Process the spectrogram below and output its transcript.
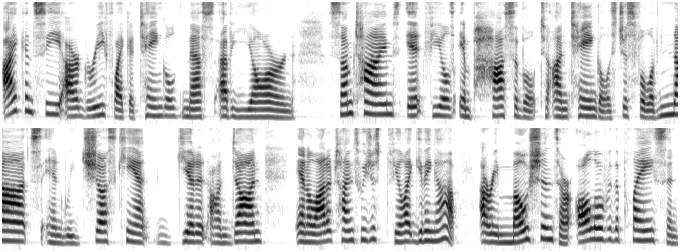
I can see our grief like a tangled mess of yarn. Sometimes it feels impossible to untangle. It's just full of knots and we just can't get it undone. And a lot of times we just feel like giving up. Our emotions are all over the place, and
